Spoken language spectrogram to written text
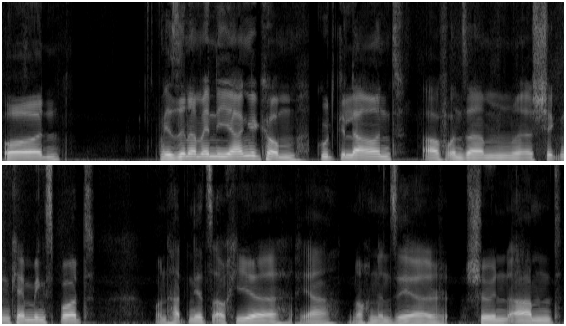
Und wir sind am Ende hier angekommen, gut gelaunt auf unserem äh, schicken Campingspot und hatten jetzt auch hier ja, noch einen sehr schönen Abend.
